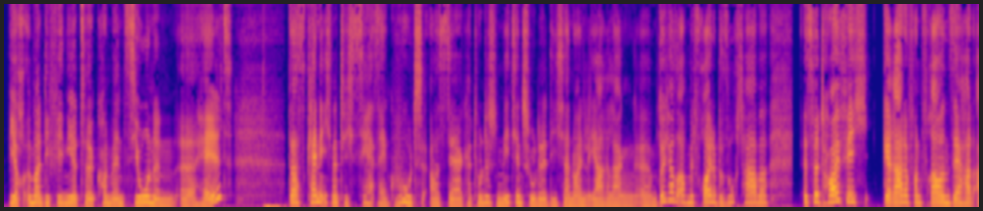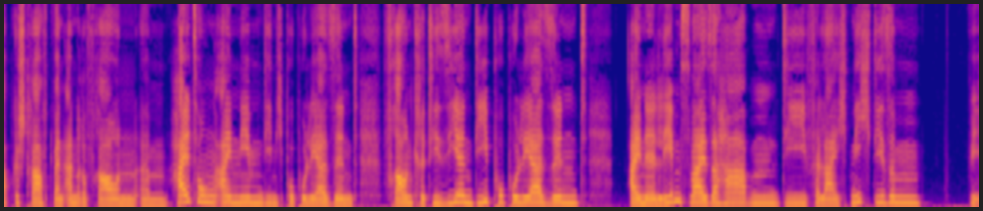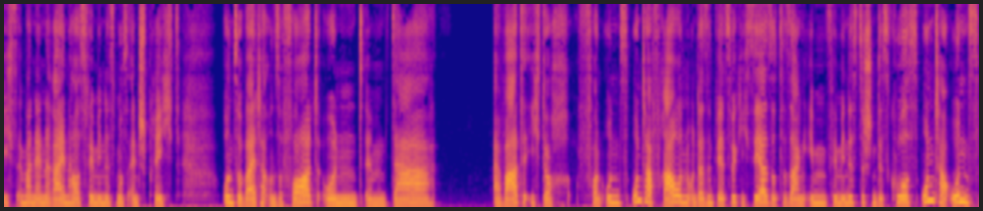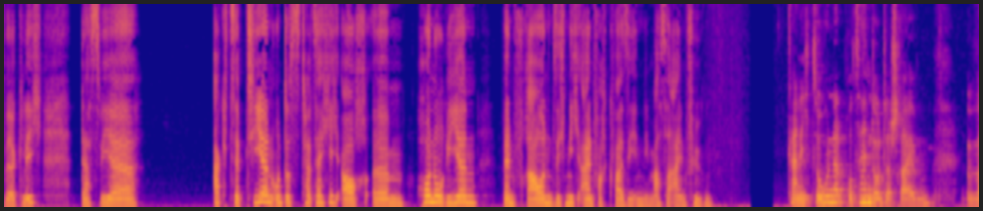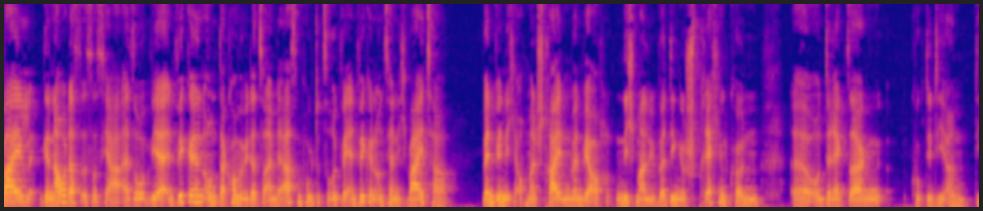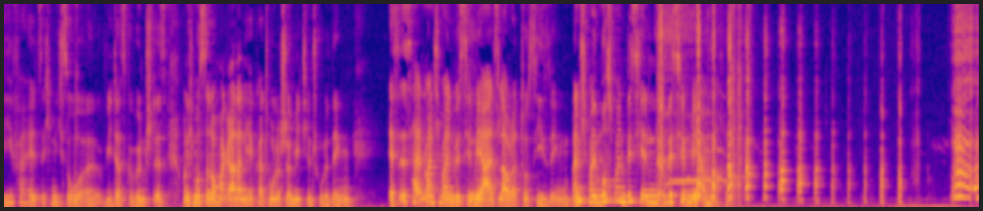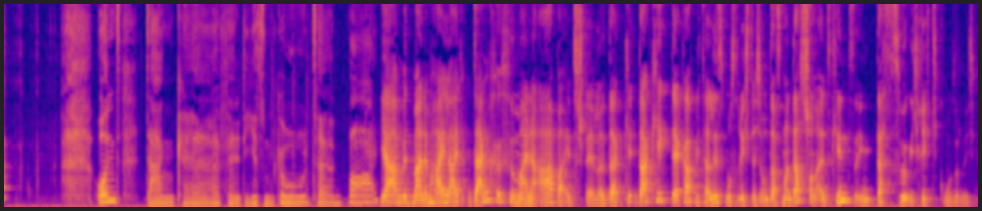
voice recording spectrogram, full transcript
wie auch immer definierte Konventionen äh, hält. Das kenne ich natürlich sehr, sehr gut aus der katholischen Mädchenschule, die ich ja neun Jahre lang äh, durchaus auch mit Freude besucht habe. Es wird häufig gerade von Frauen sehr hart abgestraft, wenn andere Frauen ähm, Haltungen einnehmen, die nicht populär sind, Frauen kritisieren, die populär sind, eine Lebensweise haben, die vielleicht nicht diesem, wie ich es immer nenne, Reihenhausfeminismus entspricht und so weiter und so fort. Und ähm, da erwarte ich doch von uns unter Frauen, und da sind wir jetzt wirklich sehr sozusagen im feministischen Diskurs unter uns wirklich, dass wir akzeptieren und das tatsächlich auch ähm, honorieren, wenn Frauen sich nicht einfach quasi in die Masse einfügen. Kann ich zu 100 Prozent unterschreiben. Weil genau das ist es ja. Also wir entwickeln, und da kommen wir wieder zu einem der ersten Punkte zurück, wir entwickeln uns ja nicht weiter wenn wir nicht auch mal streiten, wenn wir auch nicht mal über Dinge sprechen können äh, und direkt sagen, guck dir die an, die verhält sich nicht so, äh, wie das gewünscht ist. Und ich musste noch mal gerade an die katholische Mädchenschule denken. Es ist halt manchmal ein bisschen mehr als Laudato Si singen. Manchmal muss man ein bisschen, ein bisschen mehr machen. Und Danke für diesen guten Morgen. Ja, mit meinem Highlight, danke für meine Arbeitsstelle. Da, da kickt der Kapitalismus richtig. Und dass man das schon als Kind singt, das ist wirklich richtig gruselig.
